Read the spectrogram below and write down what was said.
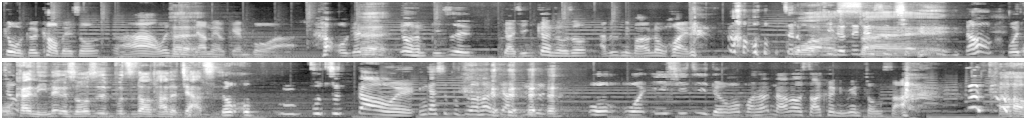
跟我哥靠背说啊，为什么你家没有 Game Boy 啊？我哥就用很鄙视的表情看着我说，还不是你把它弄坏了。我真的不记得这件事情。然后我就我看你那个时候是不知道它的价值。我我不知道哎，应该是不知道它的价值。就是我我依稀记得我把它拿到沙坑里面装沙。靠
